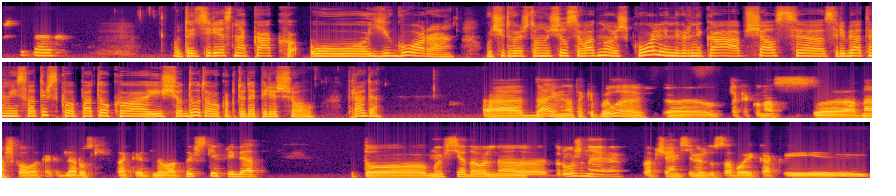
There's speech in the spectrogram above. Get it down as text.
что так. Вот интересно, как у Егора, учитывая, что он учился в одной школе, наверняка общался с ребятами из латышского потока еще до того, как туда перешел. Правда? А, да, именно так и было, э, так как у нас э, одна школа как для русских, так и для латышских ребят, то мы все довольно дружные, общаемся между собой как и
